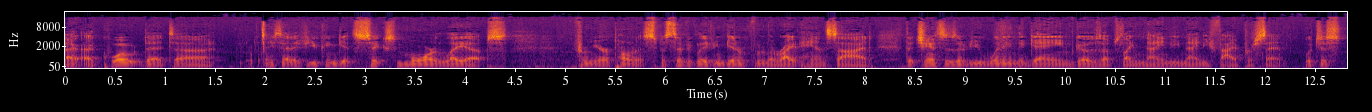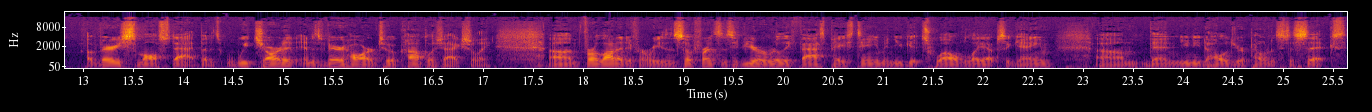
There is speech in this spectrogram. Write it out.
a, a quote that uh, he said, "If you can get six more layups." From your opponent, specifically if you can get them from the right hand side, the chances of you winning the game goes up to like 90, 95%, which is a very small stat, but it's, we chart it, and it's very hard to accomplish actually, um, for a lot of different reasons. So, for instance, if you're a really fast-paced team and you get 12 layups a game, um, then you need to hold your opponents to six.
